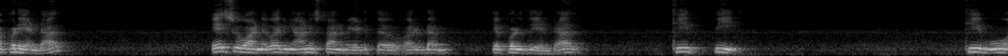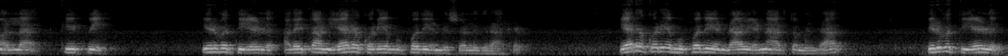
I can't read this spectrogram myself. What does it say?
அப்படி என்றால் இயேசுவானவர் ஞானஸ்தானம் எடுத்த வருடம் எப்பொழுது என்றால் கிபி கிமு அல்ல கிபி இருபத்தி ஏழு அதைத்தான் ஏறக்குறைய முப்பது என்று சொல்லுகிறார்கள். ஏறக்குறைய முப்பது என்றால் என்ன அர்த்தம் என்றால் இருபத்தி ஏழு.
